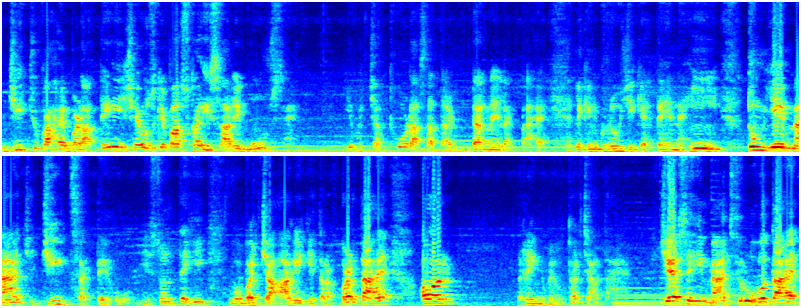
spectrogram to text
जीत चुका है, बड़ा तेज है। उसके पास कई सारे मूव्स हैं। ये बच्चा थोड़ा सा डरने लगता है। लेकिन गुरु जी कहते हैं, नहीं, तुम ये मैच जीत सकते हो। ये सुनते ही वो बच्चा आगे की तरफ़ बढ़ता है और रिंग में उतर जाता है। जैसे ही मैच शुरू होता है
